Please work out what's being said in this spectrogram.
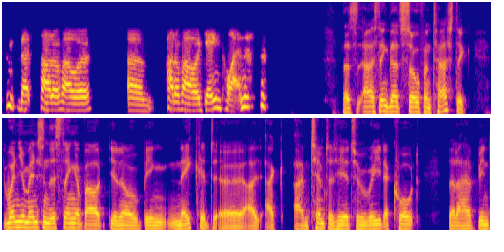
that's part of our um, part of our game plan. That's I think that's so fantastic. When you mention this thing about you know being naked, uh, I, I I'm tempted here to read a quote that I have been.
